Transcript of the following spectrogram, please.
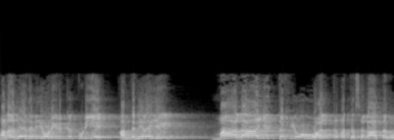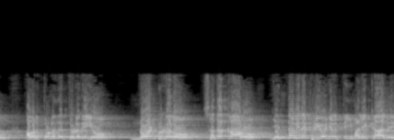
மனவேதனையோடு இருக்கக்கூடிய அந்த நிலையில் மா லா யன்தஃபிஉ அல்கமத்த ஸலாத்தஹு அவர் தொழுத தொழுகையோ நோன்புகளோ சதக்காவோ எந்தவித பிரயோஜனத்தையும் அளிக்காது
